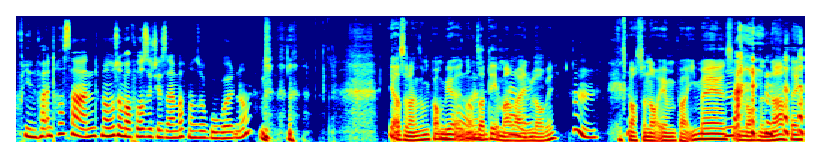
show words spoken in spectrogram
Auf jeden Fall interessant. Man muss immer vorsichtig sein, was man so googelt, ne? Ja, so langsam kommen wir in unser Thema rein, glaube ich. Jetzt machst du noch eben ein paar E-Mails und noch eine Nachricht.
